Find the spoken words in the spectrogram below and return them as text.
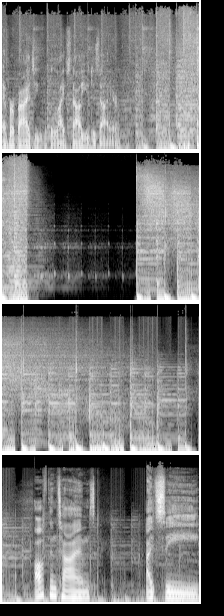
and provides you with the lifestyle you desire. Oftentimes, I see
